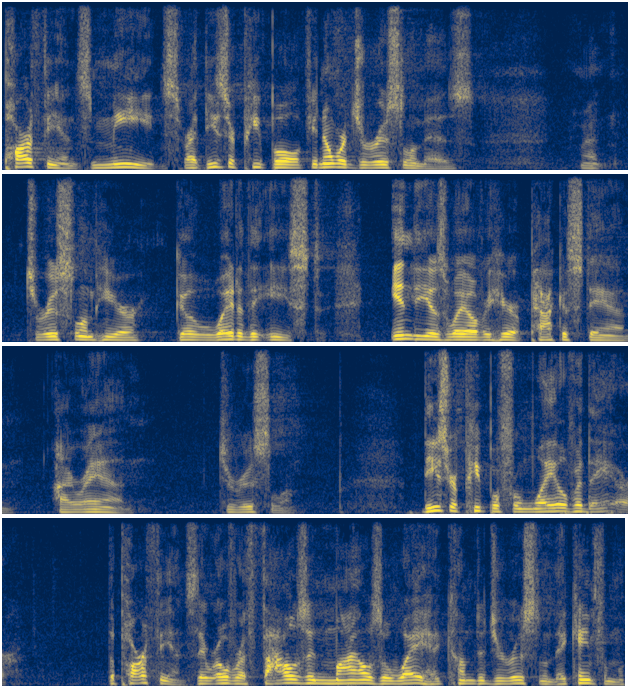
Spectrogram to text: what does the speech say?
Parthians, Medes, right? These are people, if you know where Jerusalem is, right? Jerusalem here, go way to the east India's way over here, Pakistan, Iran, Jerusalem. These are people from way over there. The Parthians, they were over a thousand miles away, had come to Jerusalem. They came from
